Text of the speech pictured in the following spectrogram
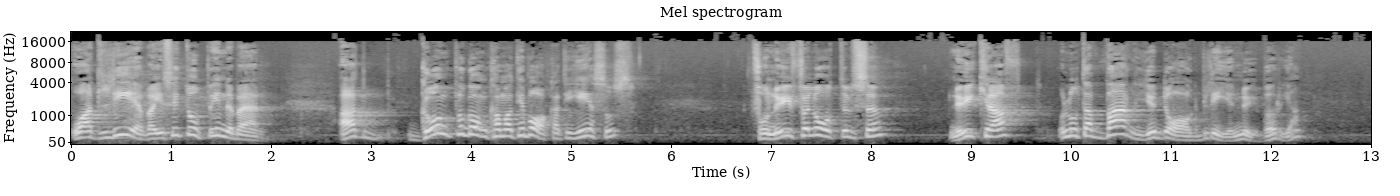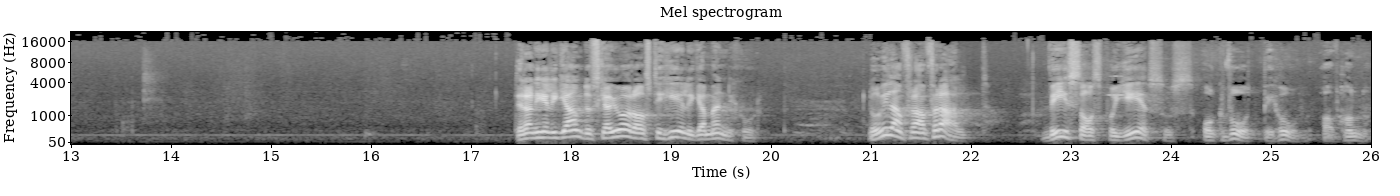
Och att leva i sitt dop innebär att gång på gång komma tillbaka till Jesus få ny förlåtelse, ny kraft och låta varje dag bli en ny början. Det den helige Ande ska göra oss till heliga människor, då vill han framför allt visa oss på Jesus och vårt behov av honom.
